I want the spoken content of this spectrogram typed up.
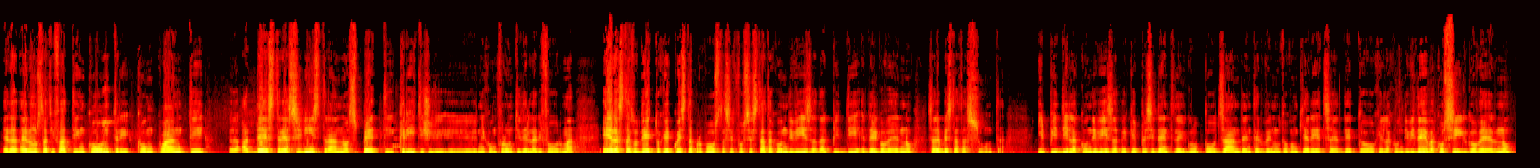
era, erano stati fatti incontri con quanti eh, a destra e a sinistra hanno aspetti critici eh, nei confronti della riforma era stato detto che questa proposta, se fosse stata condivisa dal PD e del governo, sarebbe stata assunta. Il PD l'ha condivisa perché il presidente del gruppo Zanda è intervenuto con chiarezza e ha detto che la condivideva, così il governo,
